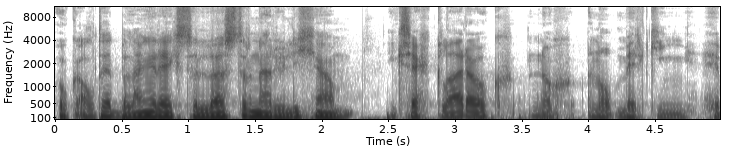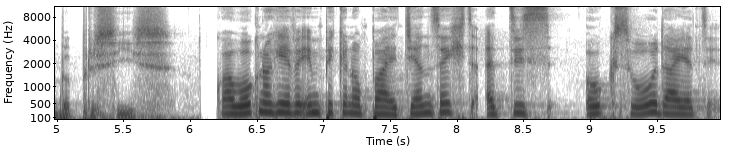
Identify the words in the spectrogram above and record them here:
ook altijd het belangrijkste, luisteren naar je lichaam. Ik zeg Clara ook nog een opmerking hebben, precies. Ik wou ook nog even inpikken op wat Etienne zegt. Het is ook zo dat je het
